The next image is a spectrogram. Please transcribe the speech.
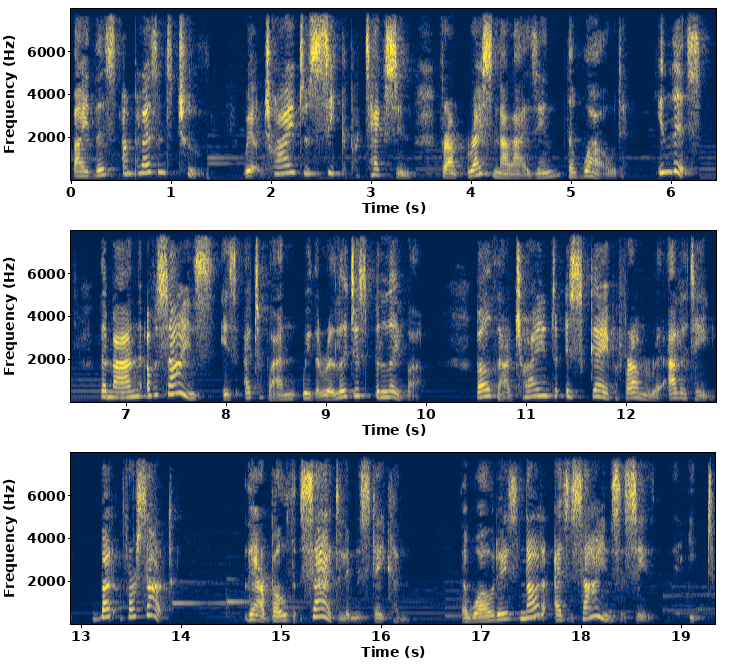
by this unpleasant truth will try to seek protection from rationalizing the world. In this, the man of science is at one with the religious believer. Both are trying to escape from reality, but for Sartre, they are both sadly mistaken. The world is not as science sees it,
